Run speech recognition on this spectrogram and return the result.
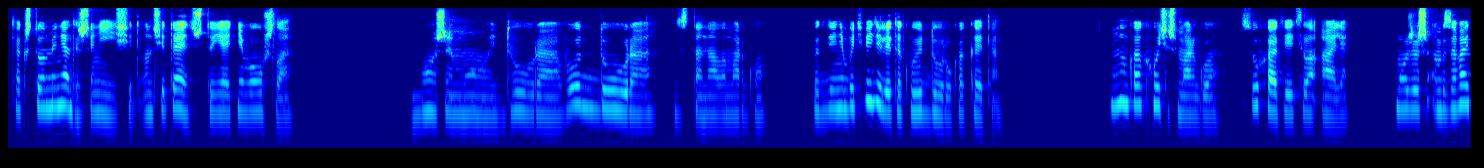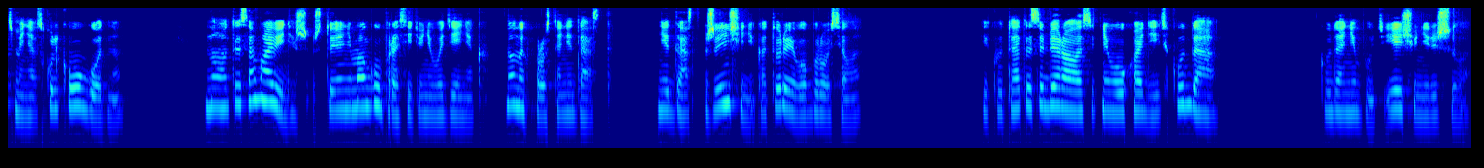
так что он меня даже не ищет, он считает, что я от него ушла». «Боже мой, дура, вот дура!» – застонала Марго. Вы где-нибудь видели такую дуру, как эта?» «Ну, как хочешь, Марго», — сухо ответила Аля. «Можешь обзывать меня сколько угодно. Но ты сама видишь, что я не могу просить у него денег. Он их просто не даст. Не даст женщине, которая его бросила». «И куда ты собиралась от него уходить? Куда?» «Куда-нибудь. Я еще не решила.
